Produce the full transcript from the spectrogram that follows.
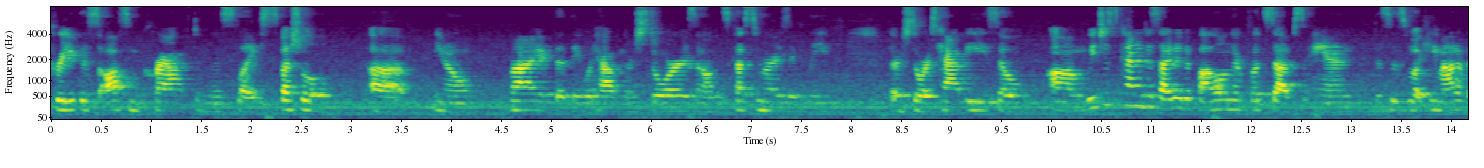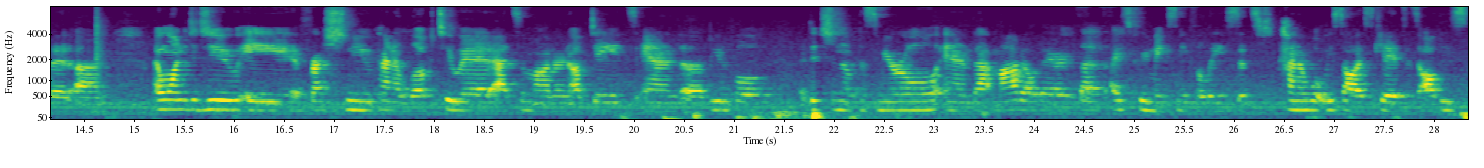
create this awesome craft and this like special, uh, you know, vibe that they would have in their stores, and all these customers, they would leave their stores happy. So um, we just kind of decided to follow in their footsteps, and this is what came out of it. Um, I wanted to do a fresh, new kind of look to it, add some modern updates, and a beautiful edition of this mural. And that motto there, it says, "Ice cream makes me feliz." It's kind of what we saw as kids. It's all these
